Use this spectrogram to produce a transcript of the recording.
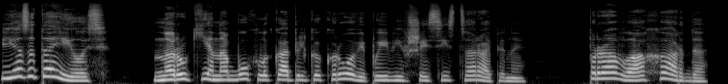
Я затаилась. На руке набухла капелька крови, появившаяся из царапины. Права, Харда.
